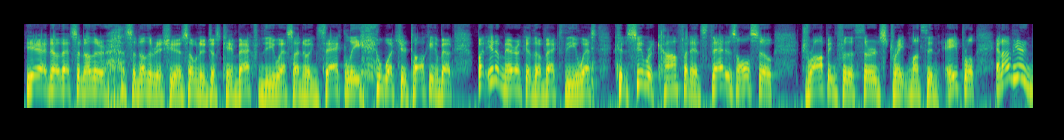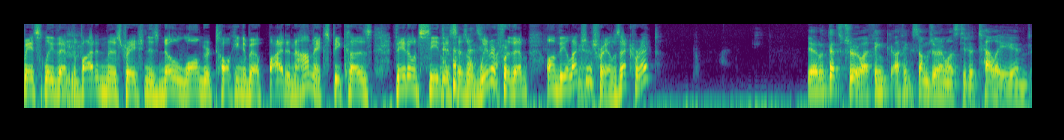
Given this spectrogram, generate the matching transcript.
Yeah, no, that's another that's another issue. As someone who just came back from the U.S., I know exactly what you're talking about. But in America, though, back to the U.S., consumer confidence that is also dropping for the third straight month in April. And I'm hearing basically that the Biden administration is no longer talking about Bidenomics because they don't see this as a winner right. for them on the election yeah. trail. Is that correct? Yeah, look, that's true. I think I think some journalists did a tally, and,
